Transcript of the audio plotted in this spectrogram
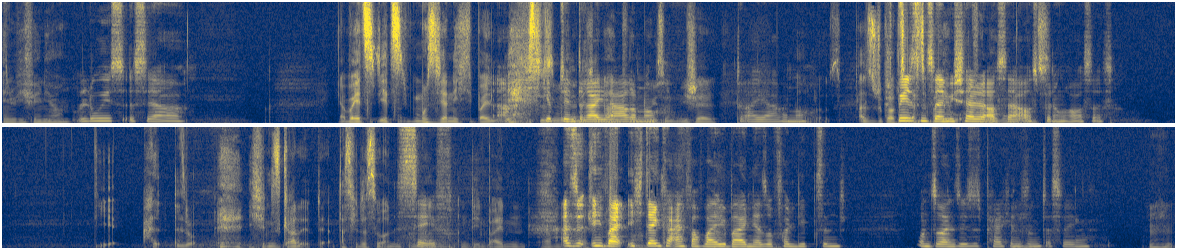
In wie vielen Jahren? Luis ist ja, aber jetzt, jetzt muss ich ja nicht bei. Ach, ich müssen wir den drei Jahre noch. Drei Jahre noch. Also du glaubst, Spätestens, wenn Michelle aus der Ausbildung raus ist. Die, also, ich finde es gerade, dass wir das so an, an, Safe. an den beiden. ähm, Also ich, weil, ich denke einfach, weil die Ähm. beiden ja so verliebt sind und so ein süßes Pärchen Mhm. sind, deswegen. Mhm.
